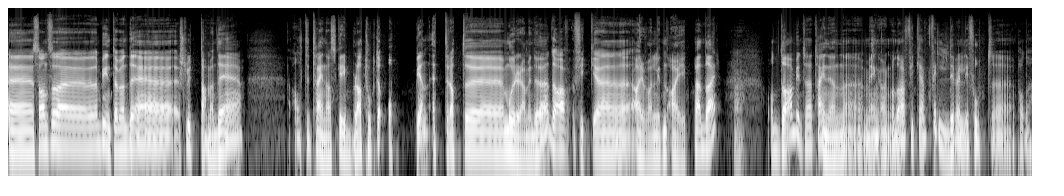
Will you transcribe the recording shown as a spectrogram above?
Eh, sånn, så da begynte jeg med det, slutta med det. Alltid tegna og skribla. Tok det opp igjen etter at uh, mora mi døde. Da fikk jeg arva en liten iPad der. Ja. Og da begynte jeg å tegne igjen eh, med en gang. Og da fikk jeg veldig, veldig fot uh, på det.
